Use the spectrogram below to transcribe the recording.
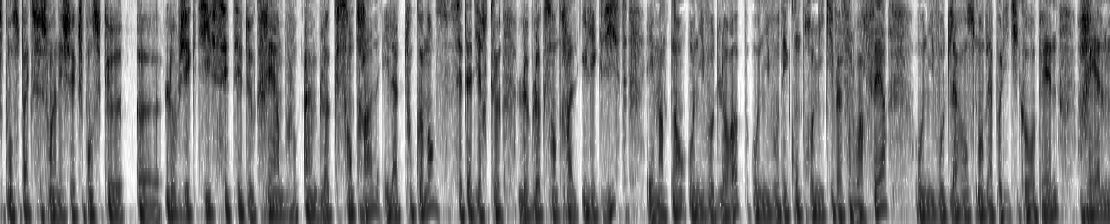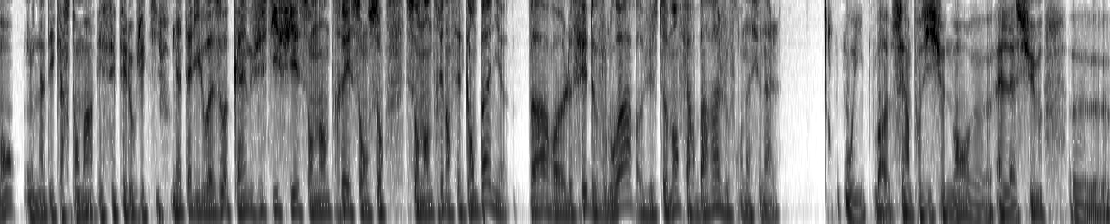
Je pense pas que ce soit un échec. Je pense que euh, l'objectif c'était de créer un, blo- un bloc central et là tout commence. C'est-à-dire que le bloc central il existe et maintenant au niveau de l'Europe, au niveau des compromis qu'il va falloir faire, au niveau de l'avancement de la politique européenne, réellement on a des cartes en main et c'était l'objectif. Nathalie Loiseau a quand même justifié son entrée, son entrée dans cette campagne par euh, le fait de vouloir justement faire barrage au Front National. Oui, bah, c'est un positionnement, euh, elle l'assume. Euh,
